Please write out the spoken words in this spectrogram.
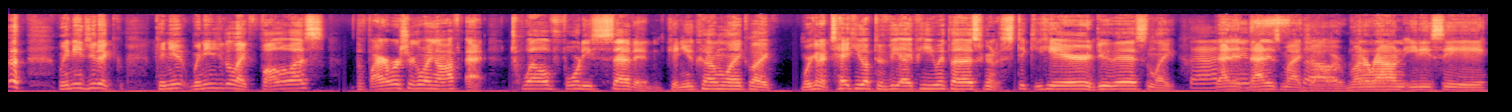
we need you to, can you, we need you to like follow us. The fireworks are going off at twelve forty seven. Can you come like like we're gonna take you up to VIP with us. We're gonna stick you here and do this and like That that is, is that is my so job. I run cool. around EDC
